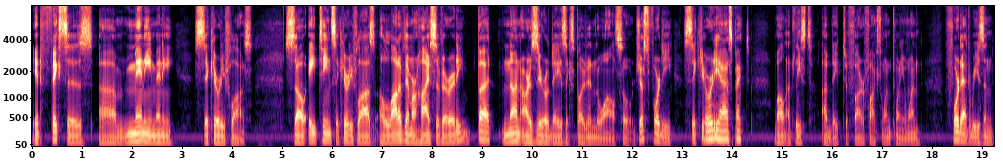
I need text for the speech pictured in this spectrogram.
it fixes um, many, many security flaws. So 18 security flaws, a lot of them are high severity, but none are zero days exploited in the wild. So just for the security aspect, well, at least update to Firefox 121 for that reason,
